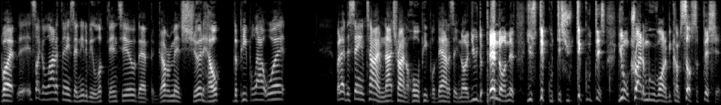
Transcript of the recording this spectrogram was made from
But it's like a lot of things that need to be looked into that the government should help the people out with. But at the same time, not trying to hold people down and say, no, you depend on this. You stick with this. You stick with this. You don't try to move on and become self sufficient.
